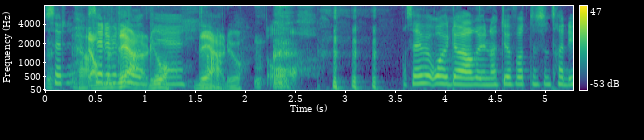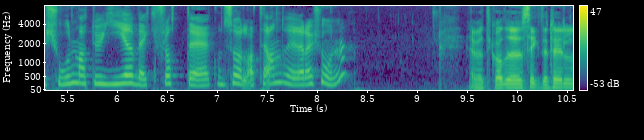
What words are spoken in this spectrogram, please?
Så er det- ja men det er det jo. eh, Det er det jo. Og så er det òg da, Rune, at du har fått en sånn tradisjon med at du gir vekk flotte konsoller til andre i redaksjonen. Jeg vet ikke hva du sikter til,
